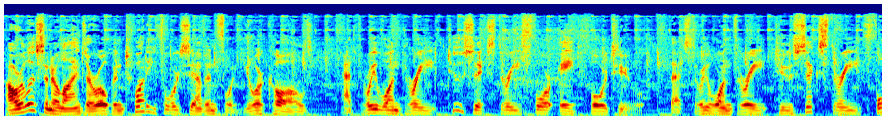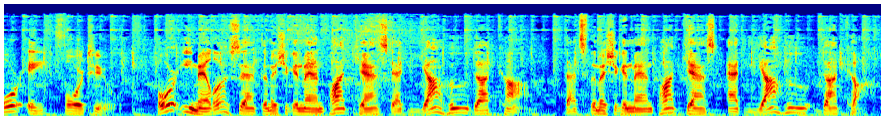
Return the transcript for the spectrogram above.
Our listener lines are open 24 7 for your calls at 313 263 4842. That's 313 263 4842. Or email us at the Michigan Man Podcast at yahoo.com. That's the Michigan Man Podcast at yahoo.com.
